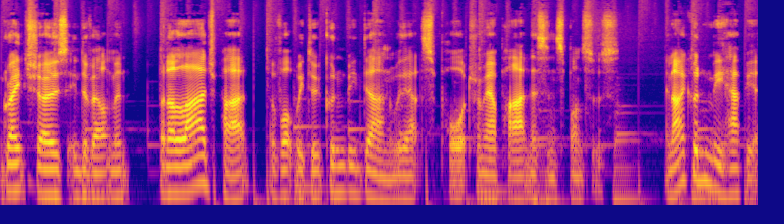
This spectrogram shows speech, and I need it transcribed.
great shows in development, but a large part of what we do couldn't be done without support from our partners and sponsors. And I couldn't be happier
